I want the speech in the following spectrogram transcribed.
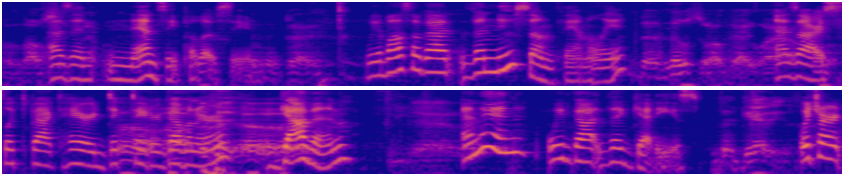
Pelosi. as in Nancy Pelosi. Okay. We have also got the Newsom family, The news. Okay. Wow. as our slicked backed haired dictator Uh, governor, uh, Gavin. yeah, And then we've got the Gettys, the Gettys. which aren't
